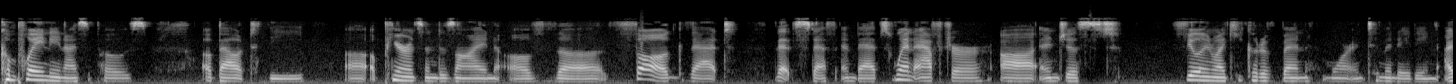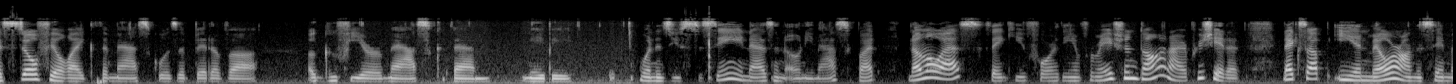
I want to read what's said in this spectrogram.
complaining, I suppose, about the uh, appearance and design of the thug that that Steph and Babs went after, uh, and just feeling like he could have been more intimidating. I still feel like the mask was a bit of a a goofier mask than maybe one is used to seeing as an Oni mask, but nonetheless, thank you for the information, Don. I appreciate it. Next up, Ian Miller on the same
